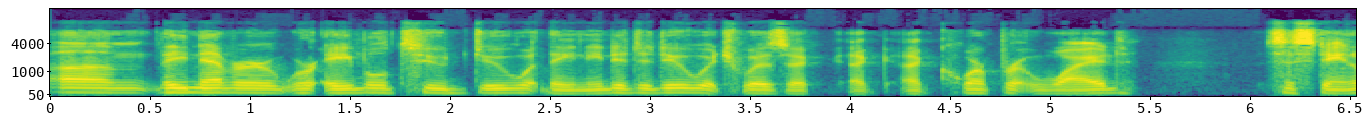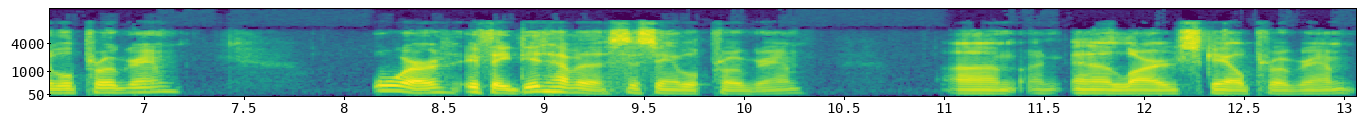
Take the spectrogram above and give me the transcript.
um, they never were able to do what they needed to do, which was a, a, a corporate wide sustainable program, or if they did have a sustainable program um, and a large scale program,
